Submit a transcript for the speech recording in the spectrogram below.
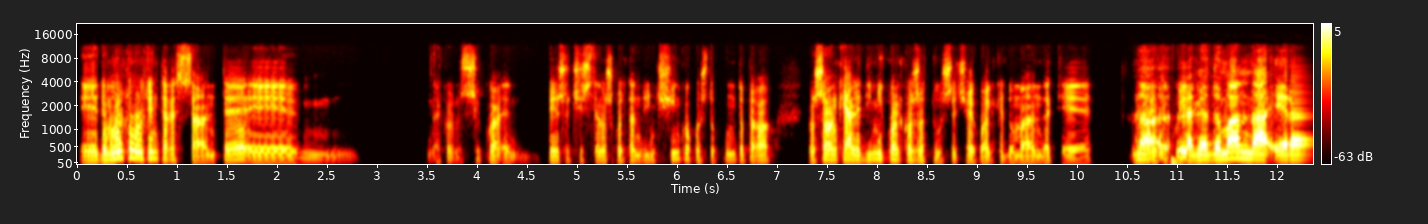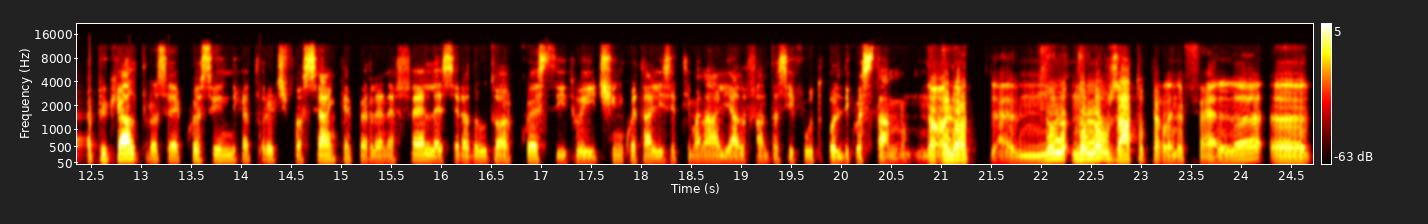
Ed è molto molto interessante e, ecco, sicur- eh, penso ci stiano ascoltando in cinque a questo punto, però non so, anche Ale, dimmi qualcosa tu se c'è qualche domanda che... No, qui... la mia domanda era più che altro se questo indicatore ci fosse anche per l'NFL e se era dovuto a questi tuoi cinque tagli settimanali al fantasy football di quest'anno. No, allora, eh, non, non, l'ho usato per l'NFL. Eh,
